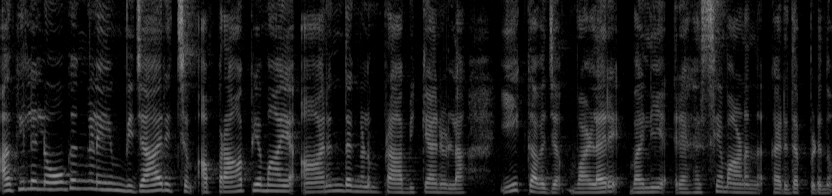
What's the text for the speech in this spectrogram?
അഖില ലോകങ്ങളെയും വിചാരിച്ചും അപ്രാപ്യമായ ആനന്ദങ്ങളും പ്രാപിക്കാനുള്ള ഈ കവചം വളരെ വലിയ രഹസ്യമാണെന്ന് കരുതപ്പെടുന്നു.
